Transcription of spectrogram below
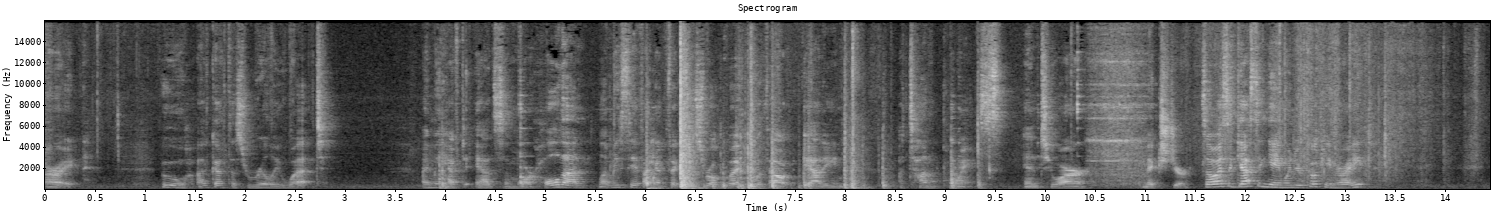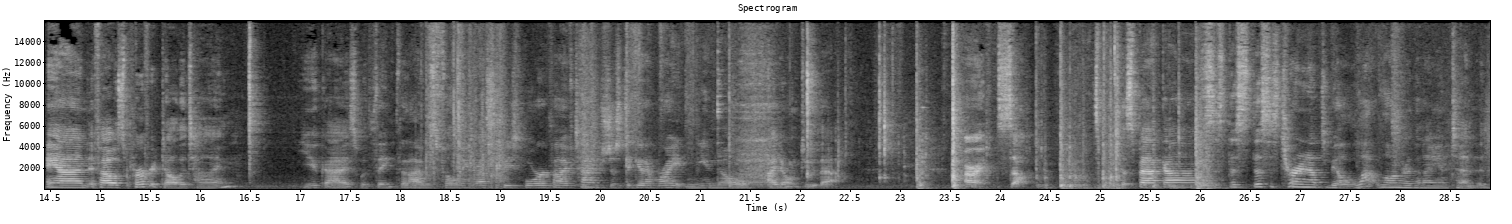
all right. Ooh, I've got this really wet. I may have to add some more. Hold on, let me see if I can fix this real quick without adding a ton of points into our mixture. It's always a guessing game when you're cooking, right? And if I was perfect all the time, you guys would think that I was filming recipes four or five times just to get them right, and you know I don't do that. All right, so put this back on. This is, this, this is turning out to be a lot longer than I intended.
